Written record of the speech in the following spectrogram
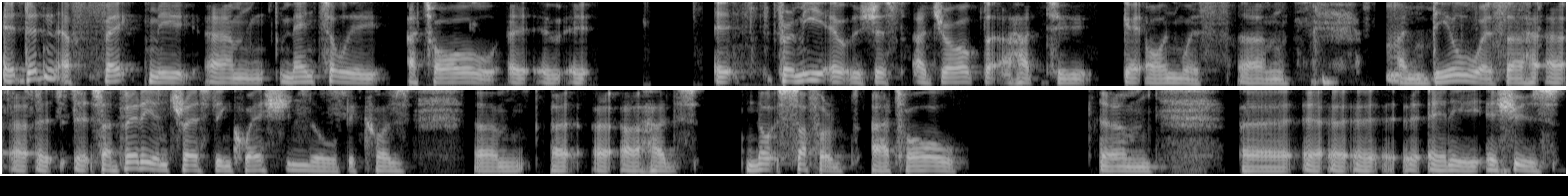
it didn't affect me um, mentally at all. It, it, it, for me, it was just a job that I had to get on with um, and mm-hmm. deal with. Uh, uh, uh, it's a very interesting question, though, because um, I, I, had not suffered at all. Um, uh, uh, uh, any issues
